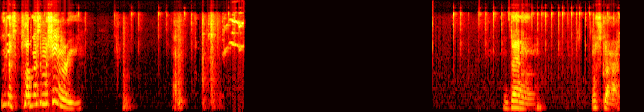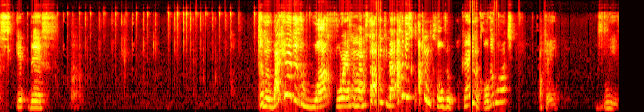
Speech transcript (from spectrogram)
You just plug in some machinery. Dang. Let's go. Skip this. Tell me, why can't I just walk forward as my mom's talking to me? I can just, I can close it. Can I even close the watch? Okay. Just leave.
